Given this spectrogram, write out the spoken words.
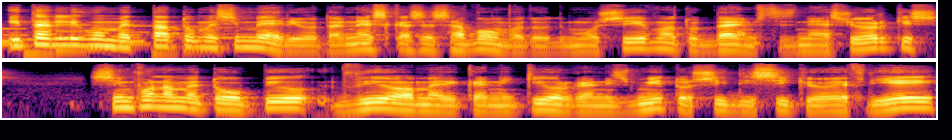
Ήταν λίγο μετά το μεσημέρι όταν έσκασε σαν βόμβα το δημοσίευμα το Times της Νέας Υόρκης σύμφωνα με το οποίο δύο αμερικανικοί οργανισμοί, το CDC και ο FDA,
